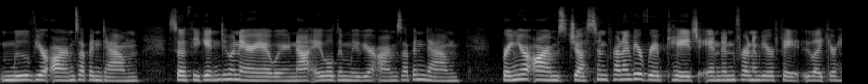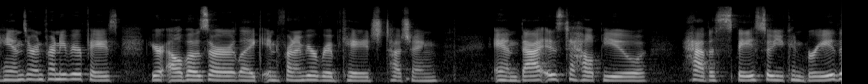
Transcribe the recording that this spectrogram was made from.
move your arms up and down. So if you get into an area where you're not able to move your arms up and down, bring your arms just in front of your rib cage and in front of your face. Like your hands are in front of your face, your elbows are like in front of your rib cage touching. And that is to help you have a space so you can breathe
